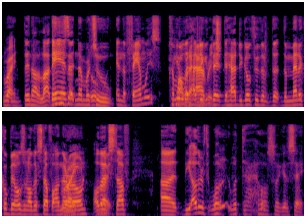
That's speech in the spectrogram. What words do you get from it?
Right. They're not alive. They use that number to. and the families come people up with that an had average. To, that, that had to go through the, the, the medical bills and all this stuff on their Right, own, all right. that stuff. Uh, the other th- what what the hell else was I gonna say?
